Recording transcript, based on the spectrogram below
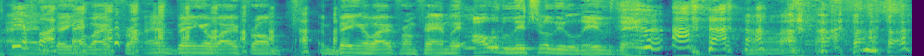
What do you and like? being away from and being away from and being away from family, I would literally live there.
